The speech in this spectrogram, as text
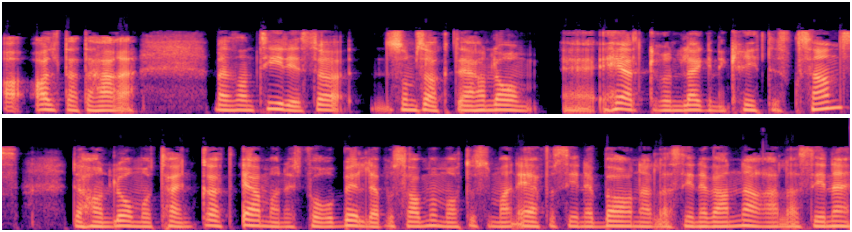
alt dette her. Men samtidig så, som sagt, det handler om eh, helt grunnleggende kritisk sans. Det handler om å tenke at er man et forbilde på samme måte som man er for sine barn eller sine venner eller sine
